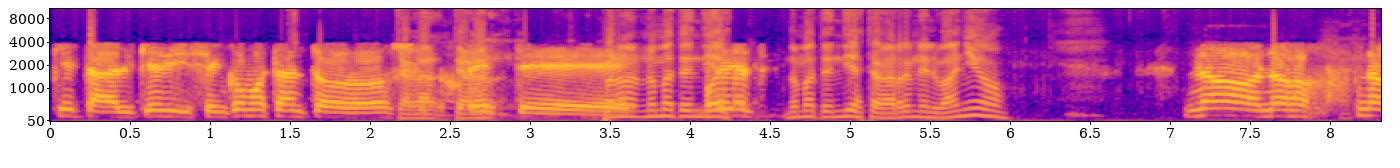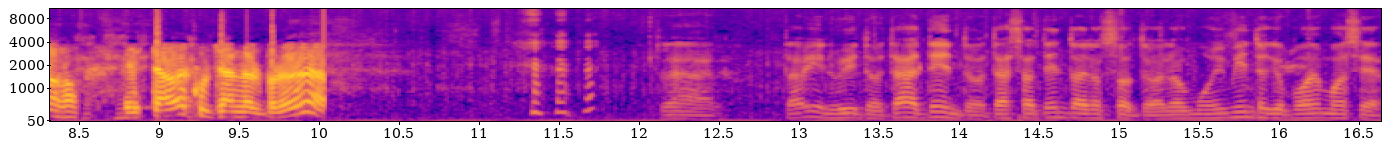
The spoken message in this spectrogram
¿Qué tal? ¿Qué dicen? ¿Cómo están todos? Te agar- te agar- Este, Perdón, ¿no me, atendías, ¿no me atendías? ¿Te agarré en el baño? No, no, no. Estaba escuchando el programa. Claro. Está bien, Luito, estás atento, estás atento a nosotros, a los movimientos que podemos hacer.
